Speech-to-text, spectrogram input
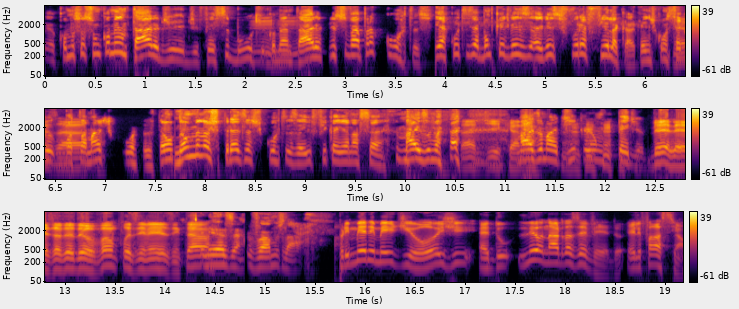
É como se fosse um comentário de, de Facebook, uhum. comentário. Isso vai para curtas. E a curtas é bom porque às vezes, às vezes fura fila, cara, que a gente consegue Exato. botar mais curtas. Então, não menospreze as curtas aí, fica aí a nossa. Mais uma, dica, mais né? uma dica e um pedido. Beleza, Dudu, vamos pros e-mails então? Beleza, vamos lá. Primeiro e-mail de hoje é do Leonardo Azevedo. Ele fala assim: ó,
